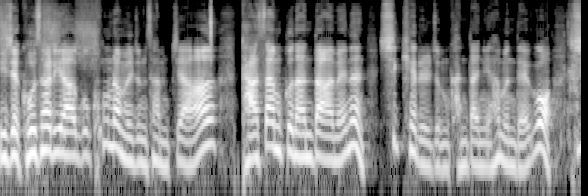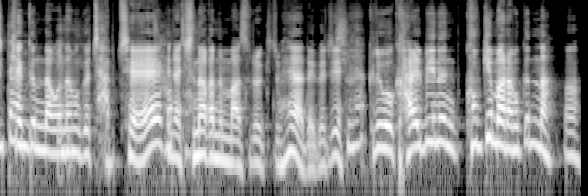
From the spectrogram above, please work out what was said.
이제 고사리하고 콩나물 좀 삶자. 다 삶고 난 다음에는 식혜를 좀 간단히 하면 되고 식혜 간단- 끝나고 네. 나면 그 잡채 그냥 잡채. 지나가는 맛으로 이렇게 좀 해야 돼, 그지? 지나- 그리고 갈비는 굽기만 하면 끝나. 어.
